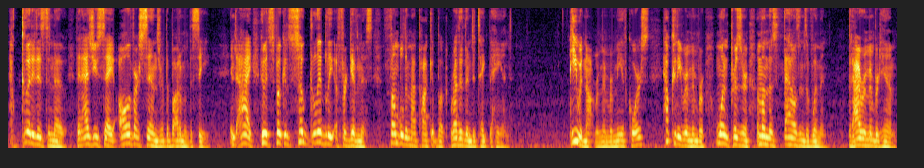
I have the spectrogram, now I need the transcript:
How good it is to know that, as you say, all of our sins are at the bottom of the sea. And I, who had spoken so glibly of forgiveness, fumbled in my pocketbook rather than to take the hand. He would not remember me, of course. How could he remember one prisoner among those thousands of women? But I remembered him,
